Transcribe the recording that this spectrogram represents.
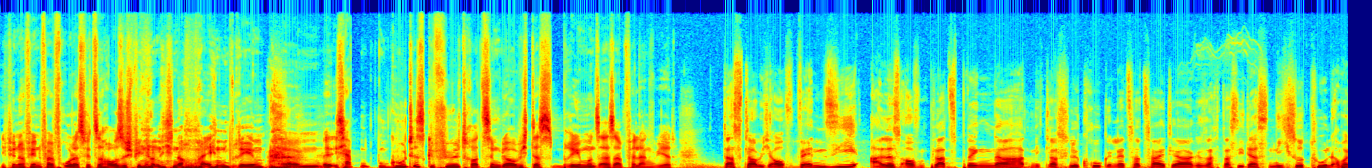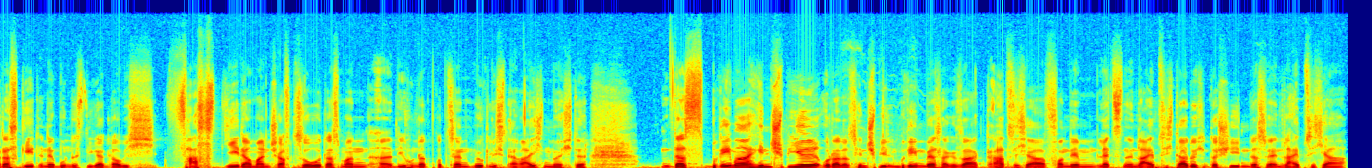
Ich bin auf jeden Fall froh, dass wir zu Hause spielen und nicht nochmal in Bremen. ähm, ich habe ein gutes Gefühl, trotzdem glaube ich, dass Bremen uns alles abverlangen wird. Das glaube ich auch, wenn sie alles auf den Platz bringen. Da hat Niklas Füllkrug in letzter Zeit ja gesagt, dass sie das nicht so tun, aber das geht in der Bundesliga, glaube ich, fast jeder Mannschaft so, dass man äh, die 100 Prozent möglichst erreichen möchte. Das Bremer Hinspiel, oder das Hinspiel in Bremen besser gesagt, hat sich ja von dem letzten in Leipzig dadurch unterschieden, dass wir in Leipzig ja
